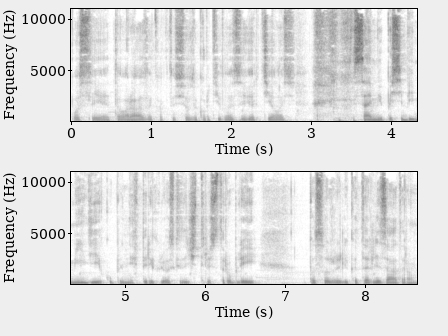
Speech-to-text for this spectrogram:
После этого раза как-то все закрутилось, завертелось. Сами по себе мидии, купленные в перекрестке за 400 рублей, послужили катализатором.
